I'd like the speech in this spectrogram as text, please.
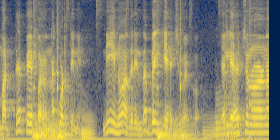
ಮತ್ತೆ ಪೇಪರನ್ನು ಕೊಡ್ತೀನಿ. ನೀನು ಅದರಿಂದ ಬೆಂಕಿ ಹಚ್ಚಬೇಕು ಎಲ್ಲಿ ಹಚ್ಚು ನೋಡೋಣ?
